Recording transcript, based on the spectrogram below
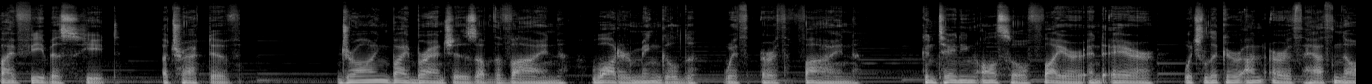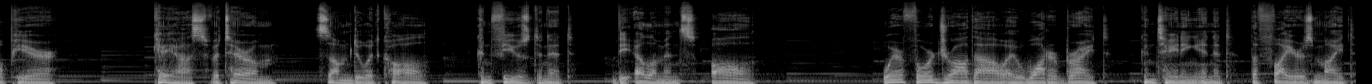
by Phoebus' heat, attractive, drawing by branches of the vine water mingled with earth fine, containing also fire and air, which liquor on earth hath no peer. Chaos veterum, some do it call, confused in it, the elements all. Wherefore draw thou a water bright, containing in it the fire's might,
